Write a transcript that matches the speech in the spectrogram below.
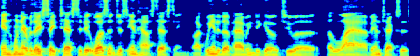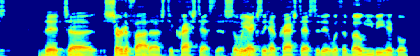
and whenever they say tested, it wasn't just in-house testing. Like we ended up having to go to a, a lab in Texas that uh, certified us to crash test this. So mm-hmm. we actually have crash tested it with a bogie vehicle.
